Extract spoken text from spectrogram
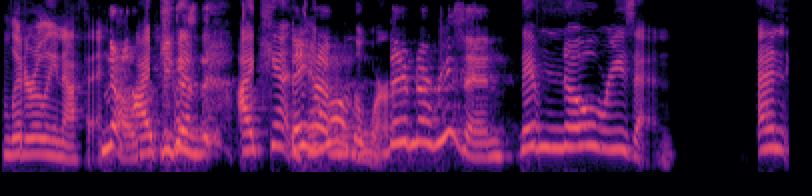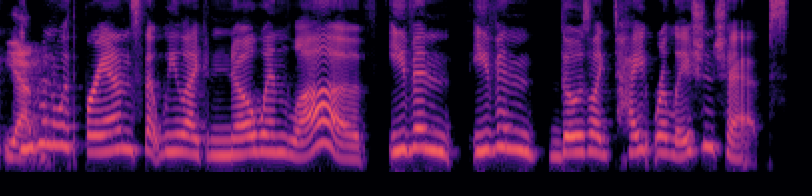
Literally nothing. No, I because I can't they have all the work. They have no reason. They have no reason. And yeah. even with brands that we like know and love, even even those like tight relationships,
